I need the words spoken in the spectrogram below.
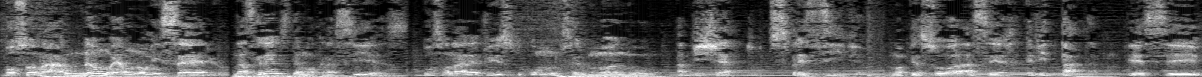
Bolsonaro não é um homem sério. Nas grandes democracias, Bolsonaro é visto como um ser humano abjeto, desprezível, uma pessoa a ser evitada esse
